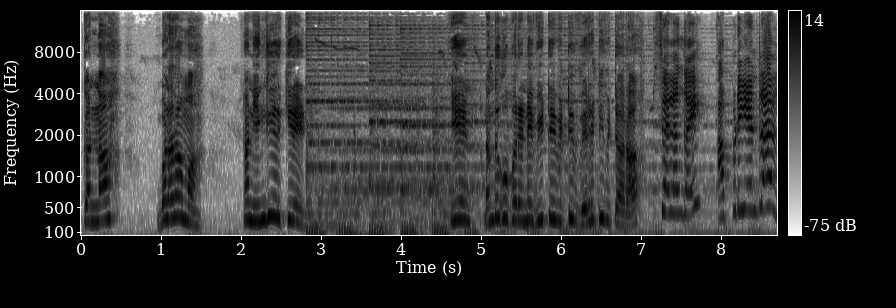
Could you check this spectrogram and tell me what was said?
கண்ணா பலராமா நான் எங்கே இருக்கிறேன்? ஏன் நந்தகோபர் என்னை வீட்டை விட்டு விரட்டி விட்டாரா? சலங்கை அப்படி என்றால்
